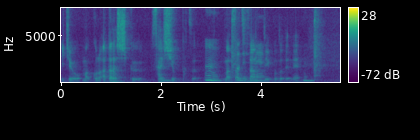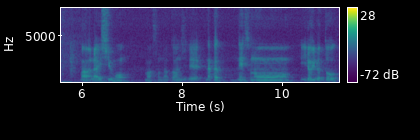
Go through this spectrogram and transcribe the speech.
一応、まあ、この新しく再出発、うん、まあ、雑談といねうことでね。うん。まあ来週もまあそんな感じでなんかねそのいろいろと、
